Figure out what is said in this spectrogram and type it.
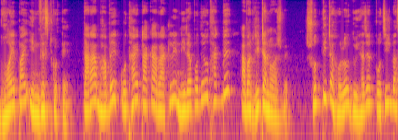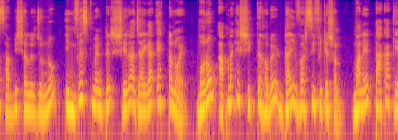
ভয় পায় ইনভেস্ট করতে। তারা ভাবে কোথায় টাকা রাখলে নিরাপদেও থাকবে, আবার রিটার্নও আসবে। সত্যিটা হলো দুই হাজার পঁচিশ বা ছাব্বিশ সালের জন্য ইনভেস্টমেন্টের সেরা জায়গা একটা নয়, বরং আপনাকে শিখতে হবে ডাইভার্সিফিকেশন মানে টাকাকে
